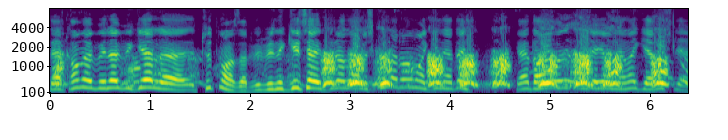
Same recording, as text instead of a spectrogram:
Serkan Bey böyle bir gel tutmazlar birbirini. Gerçi biraz alışkınlar ama yine de yani daha önce yan yana gelmişler.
